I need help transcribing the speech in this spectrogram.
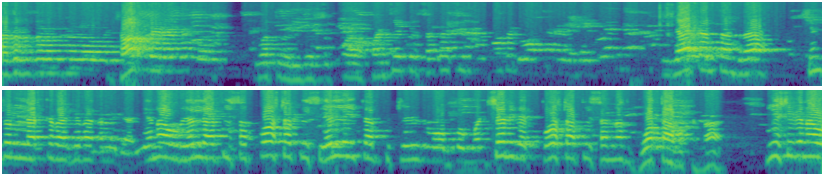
ಅದ್ರದ್ದು ಒಂದು ಜವಾಬ್ದಾರಿ ಇವತ್ತು ಪಂಚಾಯತ್ ಸದಸ್ಯರು ಯಾಕಂತಂದ್ರ ಹಿಂದಿನ ಲೆಕ್ಕದಾಗಿರಾಗಲಿಲ್ಲ ಏನೋ ಅವ್ರು ಎಲ್ಲಿ ಆಫೀಸ್ ಪೋಸ್ಟ್ ಆಫೀಸ್ ಎಲ್ಲಿ ಐತೆ ಅಂತ ಕೇಳಿದ್ರು ಒಬ್ಬ ಮನುಷ್ಯನಿಗೆ ಪೋಸ್ಟ್ ಆಫೀಸ್ ಅನ್ನೋದು ಗೊತ್ತಾಗಬೇಕಲ್ಲ ಇಷ್ಟು ನಾವು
